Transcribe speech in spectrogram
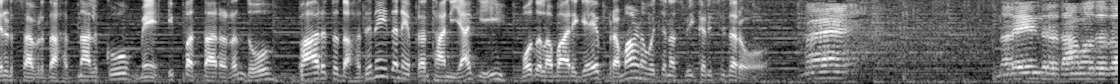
ಎರಡ್ ಸಾವಿರದ ಹದಿನಾಲ್ಕು ಮೇ ಇಪ್ಪತ್ತಾರರಂದು ಭಾರತದ ಹದಿನೈದನೇ ಪ್ರಧಾನಿಯಾಗಿ ಮೊದಲ ಬಾರಿಗೆ ಪ್ರಮಾಣ ವಚನ ಸ್ವೀಕರಿಸಿದರು. ನರೇಂದ್ರ ದಾಮೋದರ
